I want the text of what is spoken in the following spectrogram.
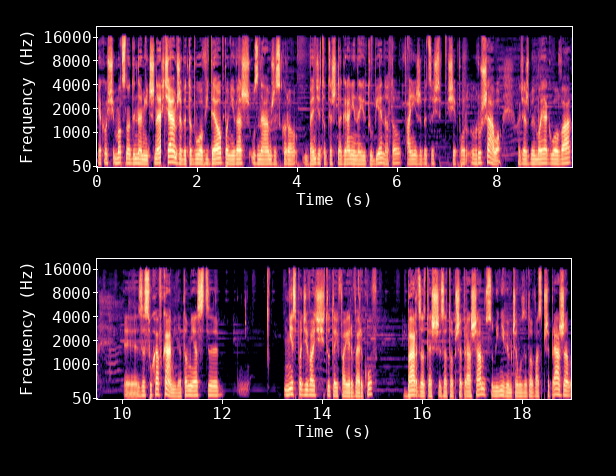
jakoś mocno dynamiczne. Chciałem, żeby to było wideo, ponieważ uznałem, że skoro będzie to też nagranie na YouTubie, no to fajnie, żeby coś się poruszało. Chociażby moja głowa y, ze słuchawkami. Natomiast y, nie spodziewajcie się tutaj fajerwerków. Bardzo też za to przepraszam. W sumie nie wiem, czemu za to Was przepraszam,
